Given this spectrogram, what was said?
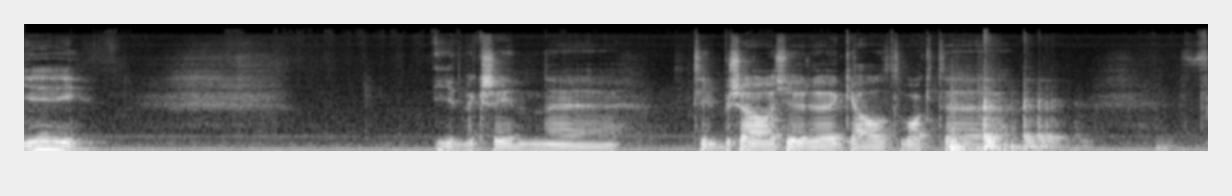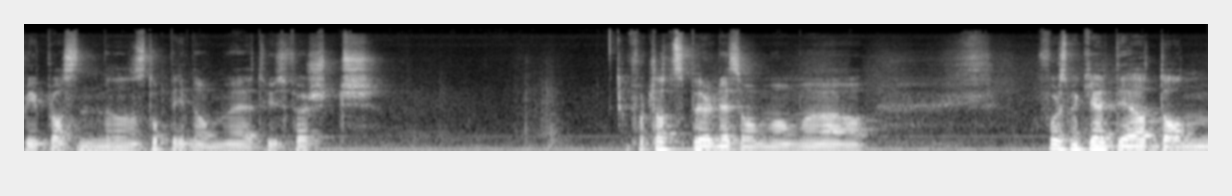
yay. Ian McShane eh, tilbyr seg å kjøre Gal tilbake til flyplassen, men han stopper innom et hus først. Fortsatt spør han liksom om uh, Får liksom ikke helt det at Dan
